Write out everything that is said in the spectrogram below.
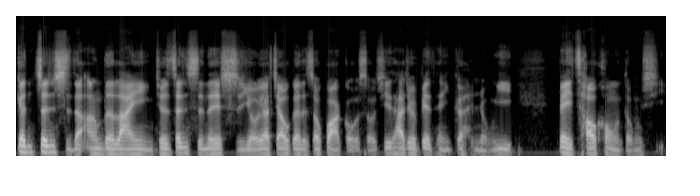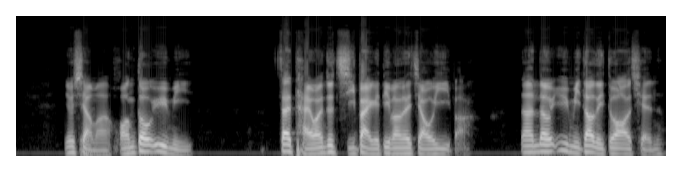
跟真实的 underlying，就是真实那些石油要交割的时候挂钩的时候，其实它就变成一个很容易被操控的东西。你就想嘛，黄豆、玉米在台湾就几百个地方在交易吧，那那玉米到底多少钱？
